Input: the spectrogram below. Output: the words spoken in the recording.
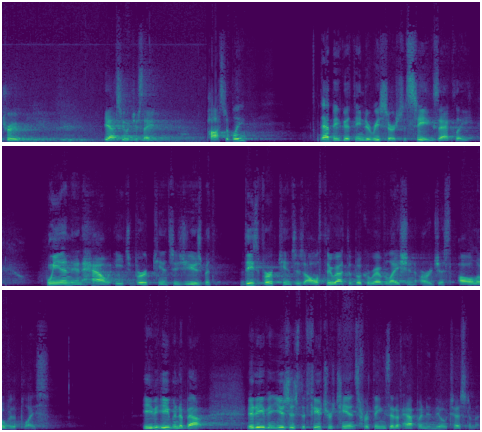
True. Yeah, I see what you're saying. Possibly. That'd be a good thing to research to see exactly when and how each verb tense is used. But these verb tenses all throughout the book of Revelation are just all over the place. Even about, it even uses the future tense for things that have happened in the Old Testament.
